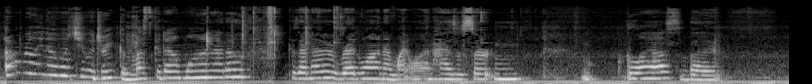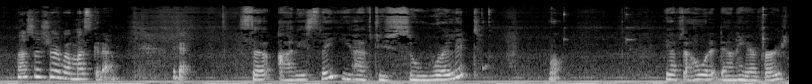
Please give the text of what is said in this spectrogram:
I don't really know what you would drink a muscadine wine out of. Because I know red wine and white wine has a certain glass, but I'm not so sure about muscadine. Okay, so obviously you have to swirl it. You have to hold it down here first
